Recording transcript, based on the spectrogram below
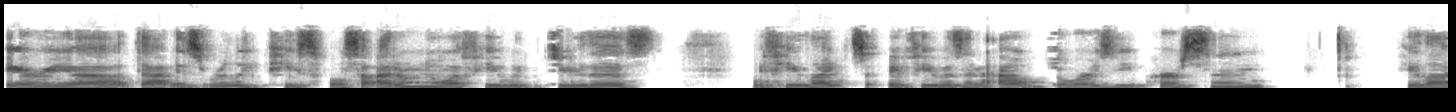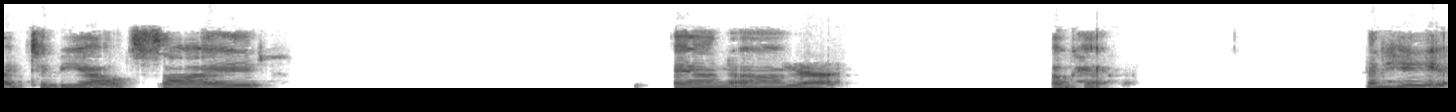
area that is really peaceful. So I don't know if he would do this if he liked if he was an outdoorsy person. He liked to be outside. And um Yeah. okay. And he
